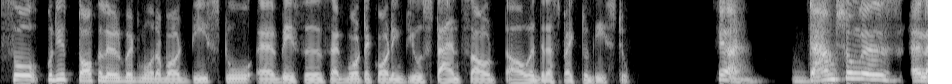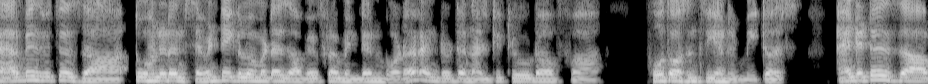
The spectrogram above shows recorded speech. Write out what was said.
So, could you talk a little bit more about these two air bases and what, according to you, stands out uh, with respect to these two? Yeah, Damxung is an airbase which is uh, 270 kilometers away from Indian border and at an altitude of uh, 4,300 meters. And it is, uh,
